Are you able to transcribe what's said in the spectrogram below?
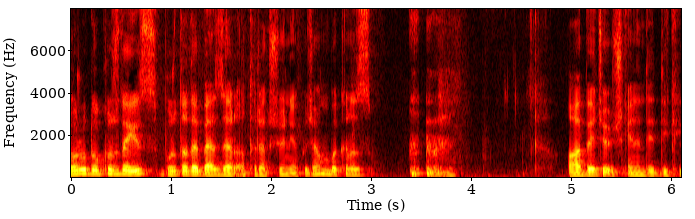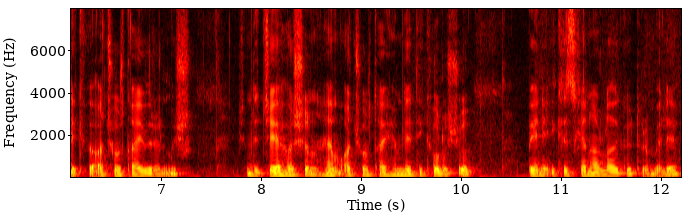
Soru 9'dayız. Burada da benzer atraksiyon yapacağım. Bakınız ABC üçgeninde diklik ve açıortay verilmiş. Şimdi CH'ın hem açıortay hem de dik oluşu beni ikizkenarlığa götürmeli.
